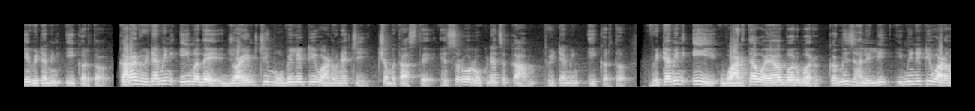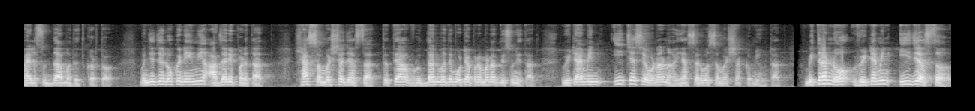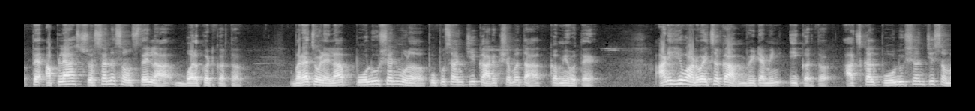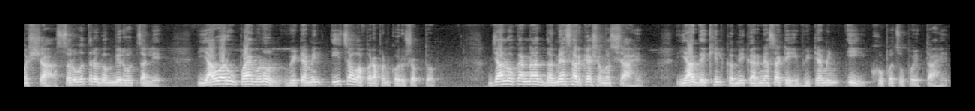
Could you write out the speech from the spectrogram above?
हे व्हिटॅमिन ई e करतं. कारण व्हिटॅमिन ईमध्ये जॉईंटची मोबिलिटी वाढवण्याची क्षमता असते. हे सर्व रोखण्याचं काम व्हिटॅमिन ई e करतं. व्हिटॅमिन ई e वाढत्या वयाबरोबर कमी झालेली इम्युनिटी वाढवायला सुद्धा मदत करतं. म्हणजे जे लोक नेहमी आजारी पडतात ह्या समस्या ज्या असतात तर त्या वृद्धांमध्ये मोठ्या प्रमाणात दिसून येतात. व्हिटॅमिन e ईच्या सेवनानं ह्या सर्व समस्या कमी होतात. मित्रांनो व्हिटॅमिन ई जे असतं ते आपल्या श्वसन संस्थेला बळकट करतं. बऱ्याच वेळेला पोल्युशनमुळं फुफ्फुसांची कार्यक्षमता कमी होते. आणि हे वाढवायचं काम व्हिटॅमिन ई करतं. आजकाल पोल्युशनची समस्या सर्वत्र गंभीर होत चालली आहे. यावर उपाय म्हणून व्हिटॅमिन ईचा वापर आपण करू शकतो. ज्या लोकांना दम्यासारख्या समस्या आहेत या देखील कमी करण्यासाठी व्हिटॅमिन ई खूपच उपयुक्त आहे.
